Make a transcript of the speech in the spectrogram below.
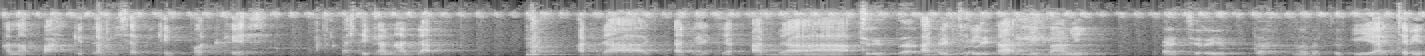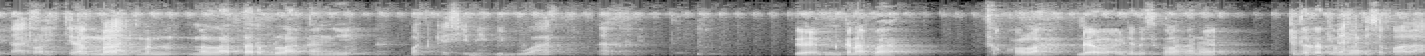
kenapa kita bisa bikin podcast. Pasti kan ada ada ada ada Cerita. ada cerita di balik. Nah, cerita. Tuh? Iya, cerita sih, cerita Yang men- men- melatar belakangi podcast ini dibuat. Nah, dan kenapa sekolah? Di awalnya di sekolah karena kita emang ketemu kita sekolah.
